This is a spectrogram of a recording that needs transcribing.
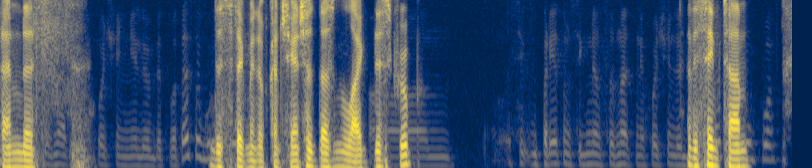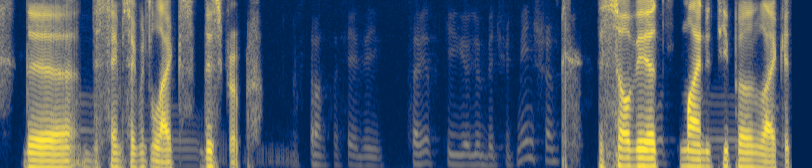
And this, this segment of conscientious doesn't like this group. At the same time, the, the same segment likes this group. The Soviet-minded people like it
